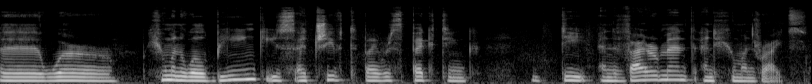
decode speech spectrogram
uh, where human well being is achieved by respecting the environment and human rights.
